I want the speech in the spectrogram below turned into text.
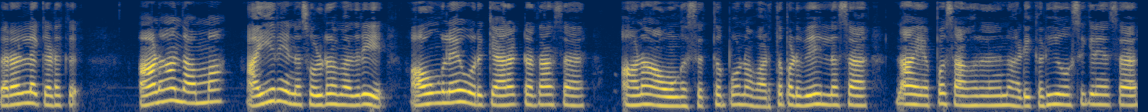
விரலில் கிடக்கு. ஆனால் அந்த அம்மா ஐயர் என்ன சொல்கிற மாதிரி அவங்களே ஒரு கேரக்டர் தான் சார். ஆனால் அவங்க செத்தப்போ நான் வருத்தப்படவே இல்லை சார். நான் எப்போ சாகுறதுன்னு அடிக்கடி யோசிக்கிறேன் சார்.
